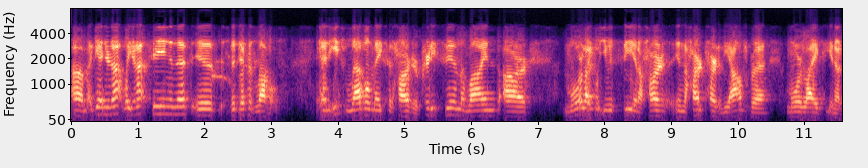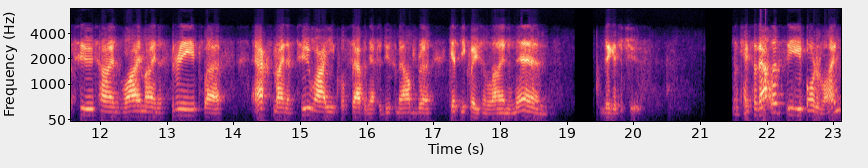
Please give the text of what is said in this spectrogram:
Um, again, you're not what you're not seeing in this is the different levels. And each level makes it harder. Pretty soon the lines are more like what you would see in a hard in the hard part of the algebra, more like you know 2 times y minus 3 plus x minus 2y equals 7. They have to do some algebra, get the equation line, and then they get to choose. Okay, so that was the boarderline.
